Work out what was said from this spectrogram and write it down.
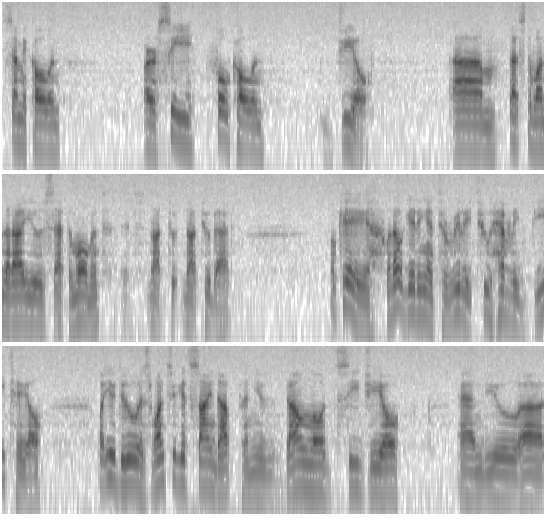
semicolon, or C full colon Geo. Um, that's the one that I use at the moment. It's not too not too bad. Okay, without getting into really too heavy detail, what you do is once you get signed up and you download CGeo and you uh,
